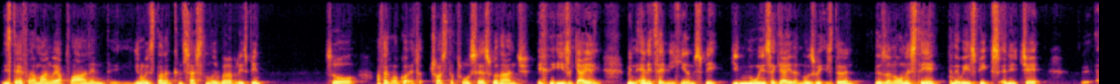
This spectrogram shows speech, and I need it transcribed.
he's definitely a man with a plan, and you know he's done it consistently wherever he's been. So I think we've got to trust the process with Ange. he's a guy. I mean, anytime you hear him speak, you know he's a guy that knows what he's doing. There's an honesty in the way he speaks, and he's jet. Uh,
